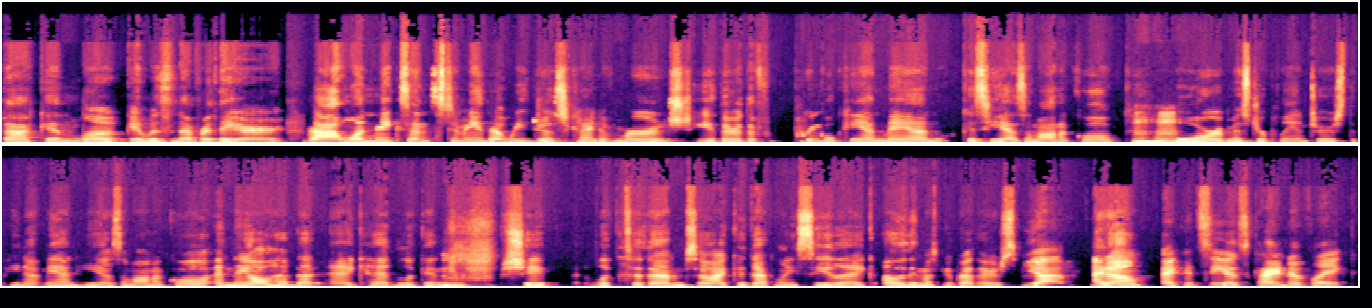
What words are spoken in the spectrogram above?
back and look, it was never there. That one makes sense to me that we just kind of merged either the Pringle Can Man, because he has a monocle, Mm-hmm. or Mr. Planters, the Peanut Man, he has a monocle, and they all have that egghead looking shape look to them. So I could definitely see, like, oh, they must be brothers. Yeah. You I know? could, I could see us kind of like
